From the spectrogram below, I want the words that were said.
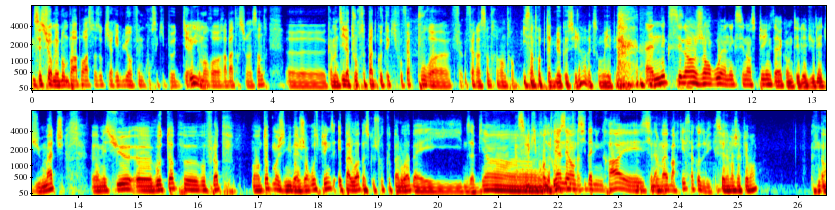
C'est sûr, mais bon, par rapport à Soiseau qui arrive lui en fin de course et qui peut directement re- rabattre sur un centre, euh, Kamanzi, il a toujours ce pas de côté qu'il faut faire pour euh, faire un centre rentrant. Il centre peut-être mieux que celui-là avec son moyen pied. Un excellent Jean Roux et un excellent Spearings, d'ailleurs, comme t'es les violets du match. Euh, messieurs, euh, vos tops, euh, vos flops En top, moi j'ai mis bah, Jean-Rose Springs et Palois parce que je trouve que Palois, bah, il nous a bien, Bah, c'est lui qui prend les bien anéanti Dalinkra et s'il n'a pas marqué, c'est à cause de lui. C'est dommage à Clément? Non,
